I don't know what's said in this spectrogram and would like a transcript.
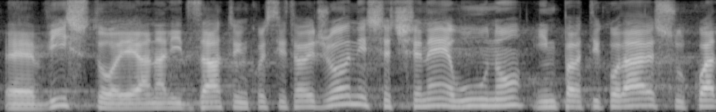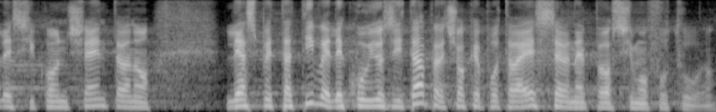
eh, visto e analizzato in questi tre giorni, se ce n'è uno in particolare sul quale si concentrano le aspettative e le curiosità per ciò che potrà essere nel prossimo futuro.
